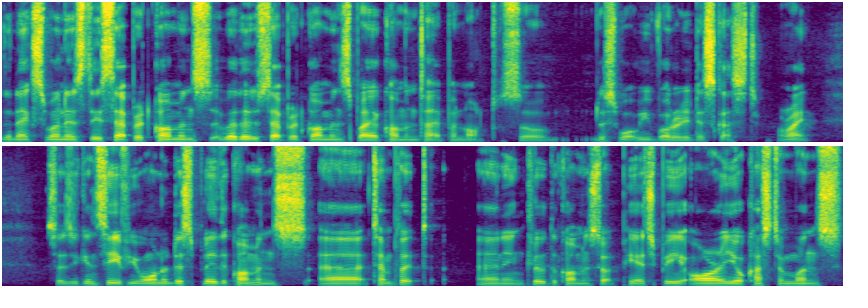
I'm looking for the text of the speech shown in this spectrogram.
The next one is the separate comments whether separate comments by a comment type or not. So this is what we've already discussed. All right. So as you can see if you want to display the comments uh, template and include the comments.php or your custom ones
